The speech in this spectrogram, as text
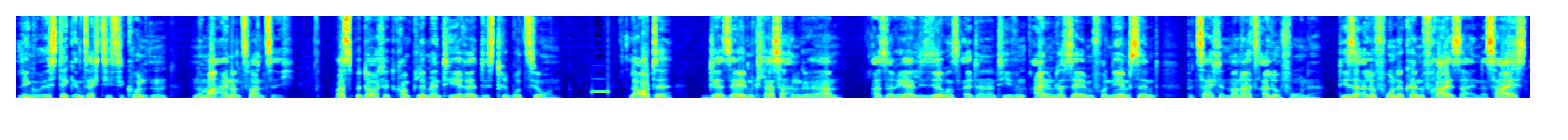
Linguistik in 60 Sekunden Nummer 21. Was bedeutet komplementäre Distribution? Laute, die derselben Klasse angehören, also Realisierungsalternativen ein und desselben Phonems sind, bezeichnet man als Allophone. Diese Allophone können frei sein, das heißt,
